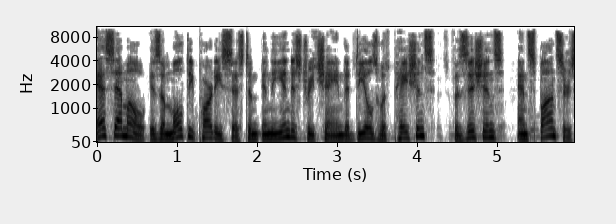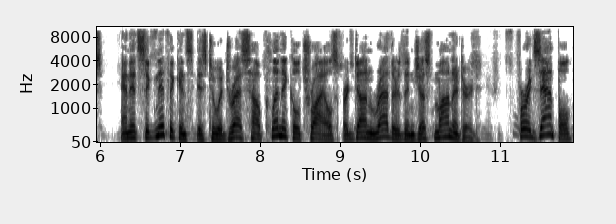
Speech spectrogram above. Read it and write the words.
SMO is a multi-party system in the industry chain that deals with patients, physicians, and sponsors, and its significance is to address how clinical trials are done rather than just monitored. For example,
